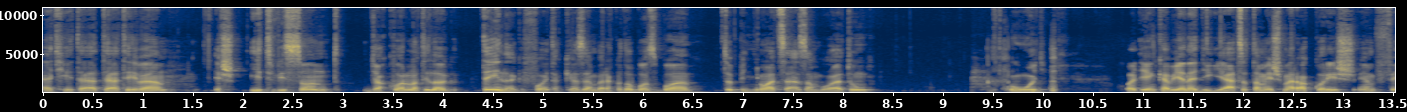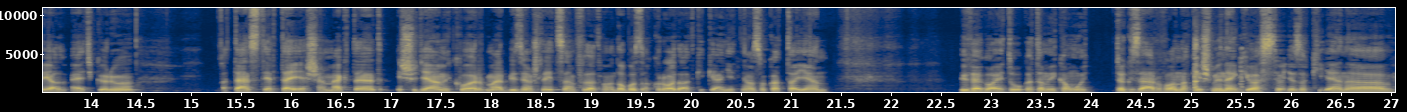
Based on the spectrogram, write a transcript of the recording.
egy hét elteltével, és itt viszont gyakorlatilag tényleg folytak ki az emberek a dobozból, több mint 800-an voltunk, úgy, hogy én kb. ilyen egyig játszottam, és már akkor is, ilyen fél egy körül, a tánctér teljesen megtelt, és ugye amikor már bizonyos létszám fölött van a doboz, akkor oldalt ki kell nyitni azokat a ilyen üvegajtókat, amik amúgy tök zárva vannak, és mindenki azt hogy azok ilyen, uh,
